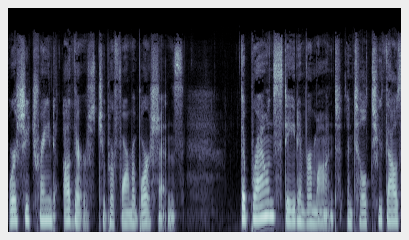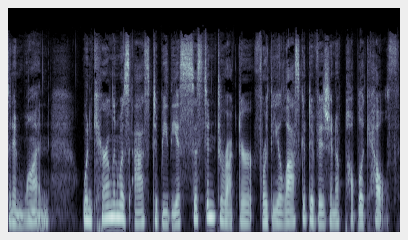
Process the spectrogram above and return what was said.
where she trained others to perform abortions. The Browns stayed in Vermont until 2001 when Carolyn was asked to be the assistant director for the Alaska Division of Public Health.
